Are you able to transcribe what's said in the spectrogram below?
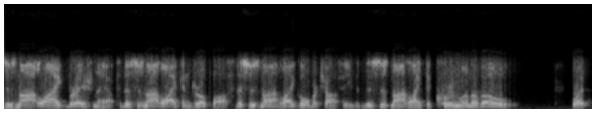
is not like Brezhnev. This is not like Andropov. This is not like Gorbachev. Even this is not like the Kremlin of old. What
